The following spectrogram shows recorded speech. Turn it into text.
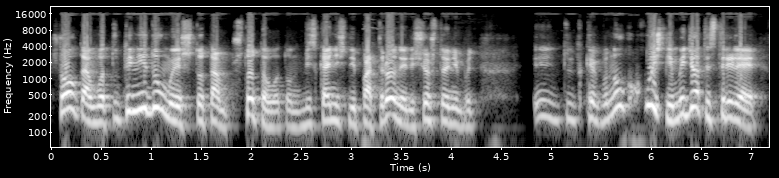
шел там, вот ты не думаешь, что там что-то, вот он бесконечный патрон или еще что-нибудь. И как бы, ну хуй с ним, идет и стреляет.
